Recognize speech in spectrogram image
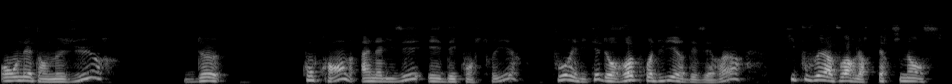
on est en mesure de comprendre, analyser et déconstruire pour éviter de reproduire des erreurs qui pouvaient avoir leur pertinence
